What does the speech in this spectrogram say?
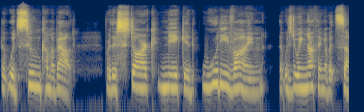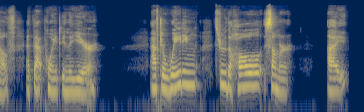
that would soon come about for this stark, naked, woody vine that was doing nothing of itself at that point in the year. After waiting through the whole summer, I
